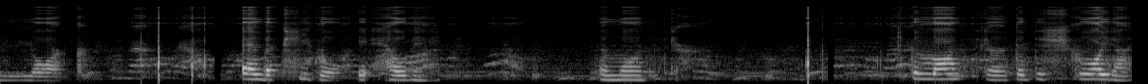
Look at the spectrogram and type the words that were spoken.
New York. And the people it held in it. The monster. The monster that destroyed us.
